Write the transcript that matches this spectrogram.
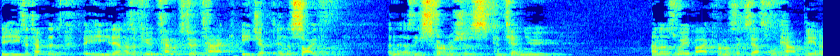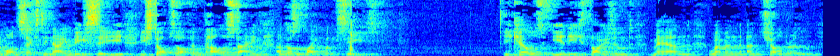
He's attempted, he then has a few attempts to attack Egypt in the south, and as these skirmishes continue, and on his way back from a successful campaign in 169 BC, he stops off in Palestine and doesn't like what he sees. He kills 80,000 men, women, and children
